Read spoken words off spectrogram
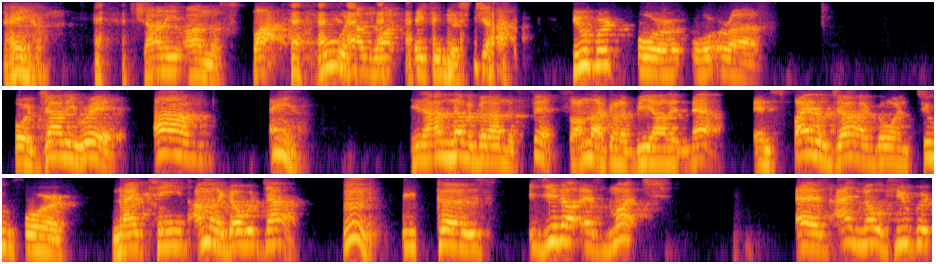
Damn. Johnny on the spot. Who would I want taking the shot? Hubert or or uh, or Johnny Red? Um, damn. You know, I've never been on the fence, so I'm not going to be on it now. In spite of John going two for 19, I'm going to go with John Mm. because you know as much as I know Hubert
